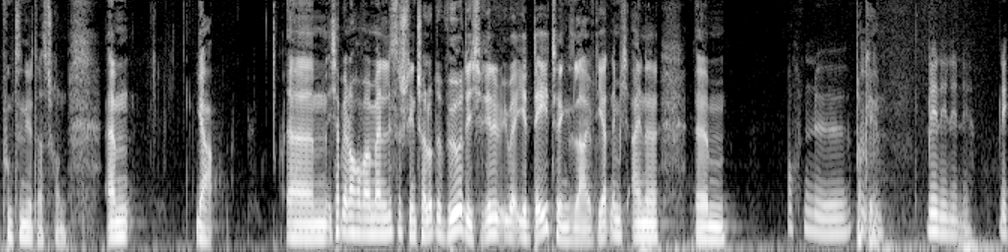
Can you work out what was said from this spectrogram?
funktioniert das schon. Ähm, ja. Ähm, ich habe ja noch auf meiner Liste stehen, Charlotte Würdig redet über ihr Datings live. Die hat nämlich eine, ähm, Och nö. okay. Nee, nee, nee, nee. Nee.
